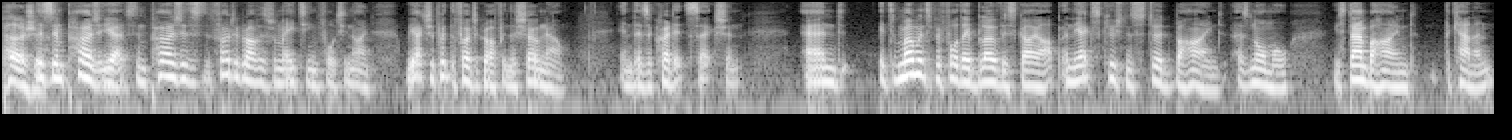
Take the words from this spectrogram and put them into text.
Persia. this is in Persia, yeah. It's in Persia. This photograph is from 1849. We actually put the photograph in the show now, and there's a credits section. And it's moments before they blow this guy up, and the executioner stood behind as normal. You stand behind the cannon,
